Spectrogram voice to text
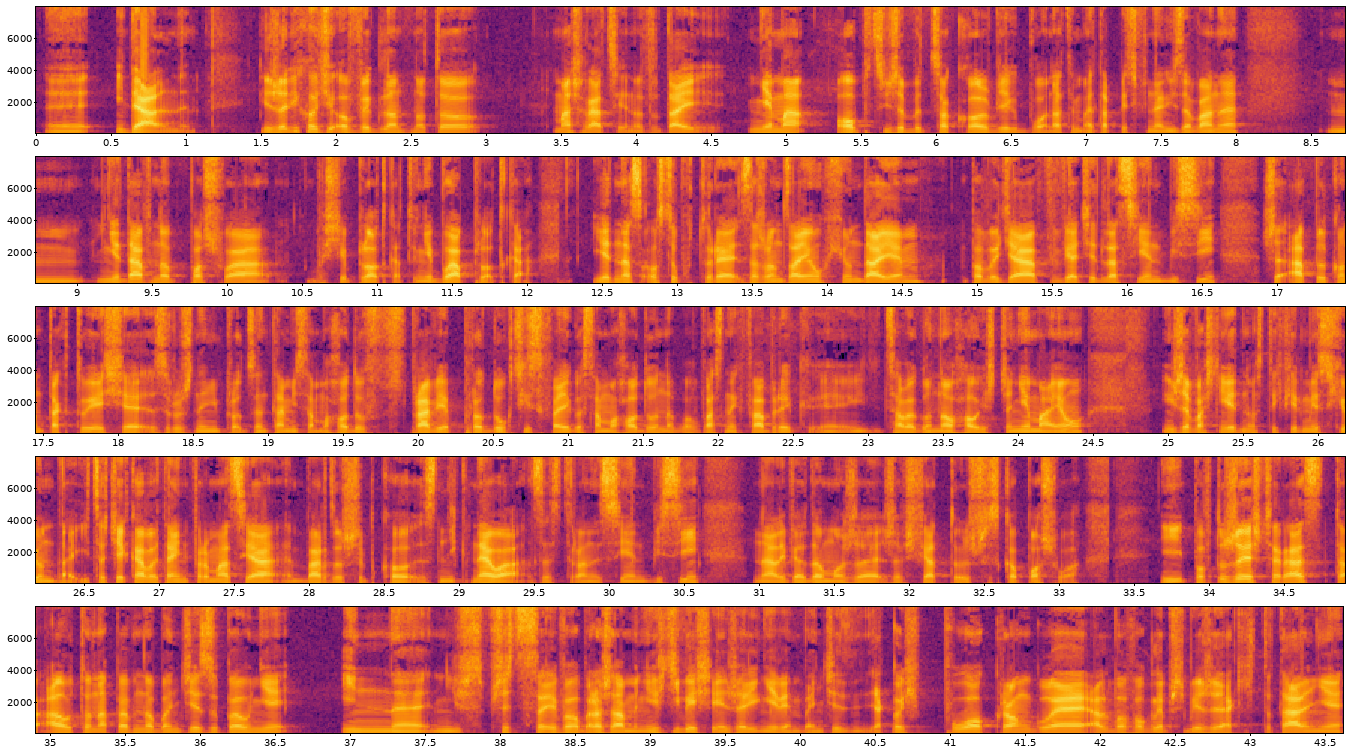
yy, idealny. Jeżeli chodzi o wygląd, no to masz rację, no tutaj nie ma opcji, żeby cokolwiek było na tym etapie sfinalizowane. Mm, niedawno poszła właściwie plotka, to nie była plotka. Jedna z osób, które zarządzają Hyundaiem, powiedziała w wywiadzie dla CNBC, że Apple kontaktuje się z różnymi producentami samochodów w sprawie produkcji swojego samochodu, no bo własnych fabryk y, i całego know-how jeszcze nie mają i że właśnie jedną z tych firm jest Hyundai. I co ciekawe, ta informacja bardzo szybko zniknęła ze strony CNBC, no ale wiadomo, że, że w świat to już wszystko poszło. I powtórzę jeszcze raz, to auto na pewno będzie zupełnie inne niż wszyscy sobie wyobrażamy. Nie zdziwię się, jeżeli, nie wiem, będzie jakoś półokrągłe albo w ogóle przybierze jakiś totalnie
